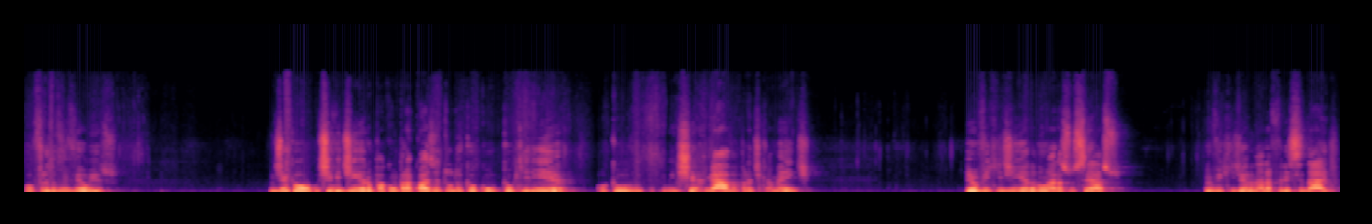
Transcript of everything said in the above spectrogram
O Alfredo viveu isso. O dia que eu tive dinheiro para comprar quase tudo que eu, que eu queria, ou que eu enxergava praticamente, eu vi que dinheiro não era sucesso. Eu vi que dinheiro não era felicidade.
